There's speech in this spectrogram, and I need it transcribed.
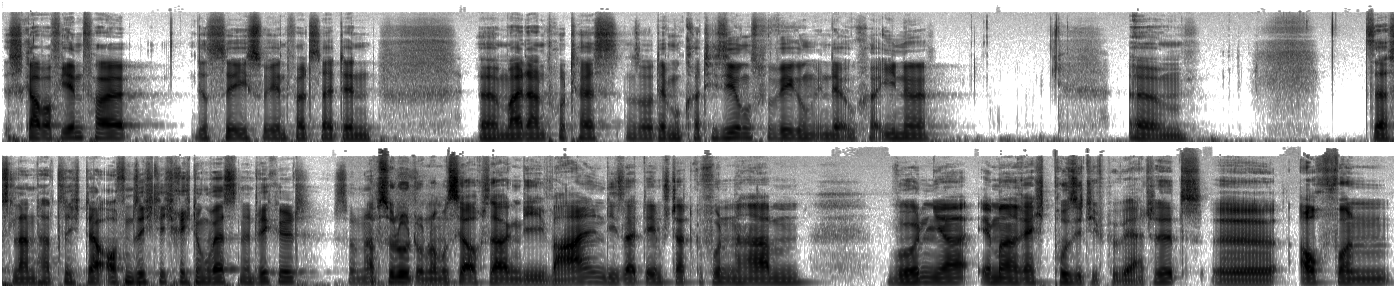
es gab auf jeden Fall, das sehe ich so jedenfalls seit den äh, Maidan-Protesten, so Demokratisierungsbewegung in der Ukraine. Ähm, das Land hat sich da offensichtlich Richtung Westen entwickelt. So, ne? Absolut. Und man muss ja auch sagen, die Wahlen, die seitdem stattgefunden haben, wurden ja immer recht positiv bewertet, äh, auch von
